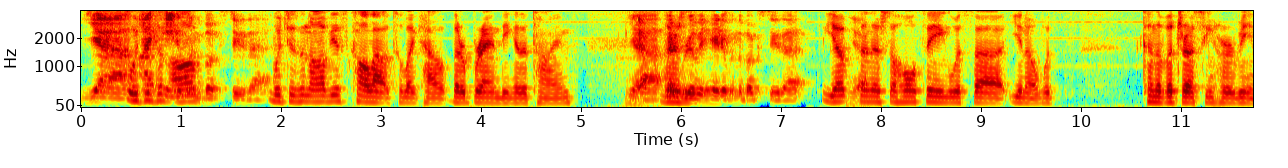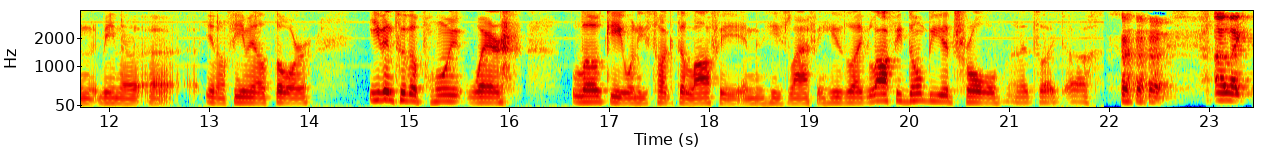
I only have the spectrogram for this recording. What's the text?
yeah Which i is an hate it when ob- books do that which is an obvious call out to like how their branding at the time. yeah i really hate it when the books do that Yep. Yeah. Then there's the whole thing with uh, you know, with kind of addressing her being being a, a you know female Thor, even to the point where Loki, when he's talking to Laffy and he's laughing, he's like, "Laffy, don't be a troll," and it's like, uh i like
